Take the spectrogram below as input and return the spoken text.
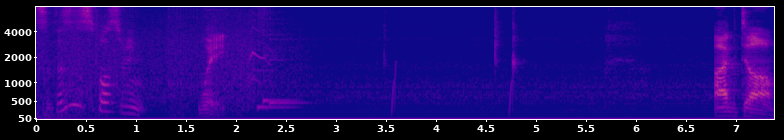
So this is supposed to be... Wait. I'm dumb.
